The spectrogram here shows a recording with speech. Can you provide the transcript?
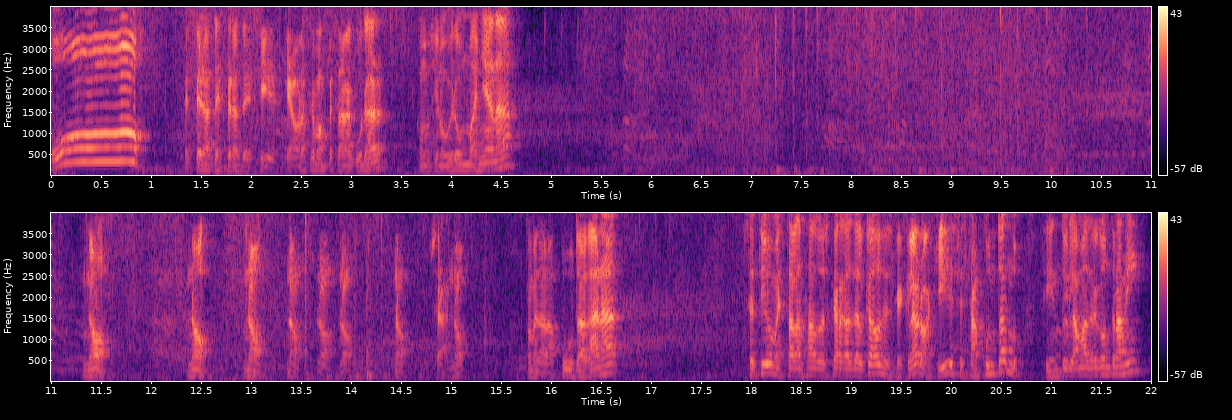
¡Oh! Espérate, espérate. Sí, es que ahora se va a empezar a curar como si no hubiera un mañana. No. No. No, no, no, no, no. O sea, no. No me da la puta gana. Ese tío me está lanzando descargas del caos. Es que claro, aquí se están juntando ciento y la madre contra mí.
